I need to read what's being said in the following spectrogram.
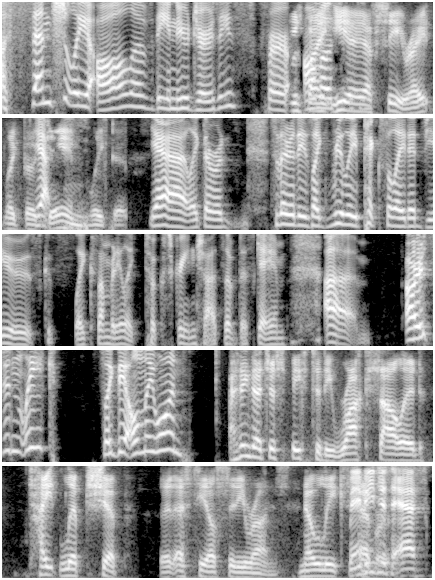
essentially all of the new jerseys for it was by E EAFC, right? Like the Yeah. game leaked it. Yeah, like there were so there were these like really pixelated views because like somebody like took screenshots of this game. Um, ours didn't leak. It's like the only one. I think that just speaks to the rock solid, tight lipped ship that STL City runs. No leaks. Maybe ever. just ask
